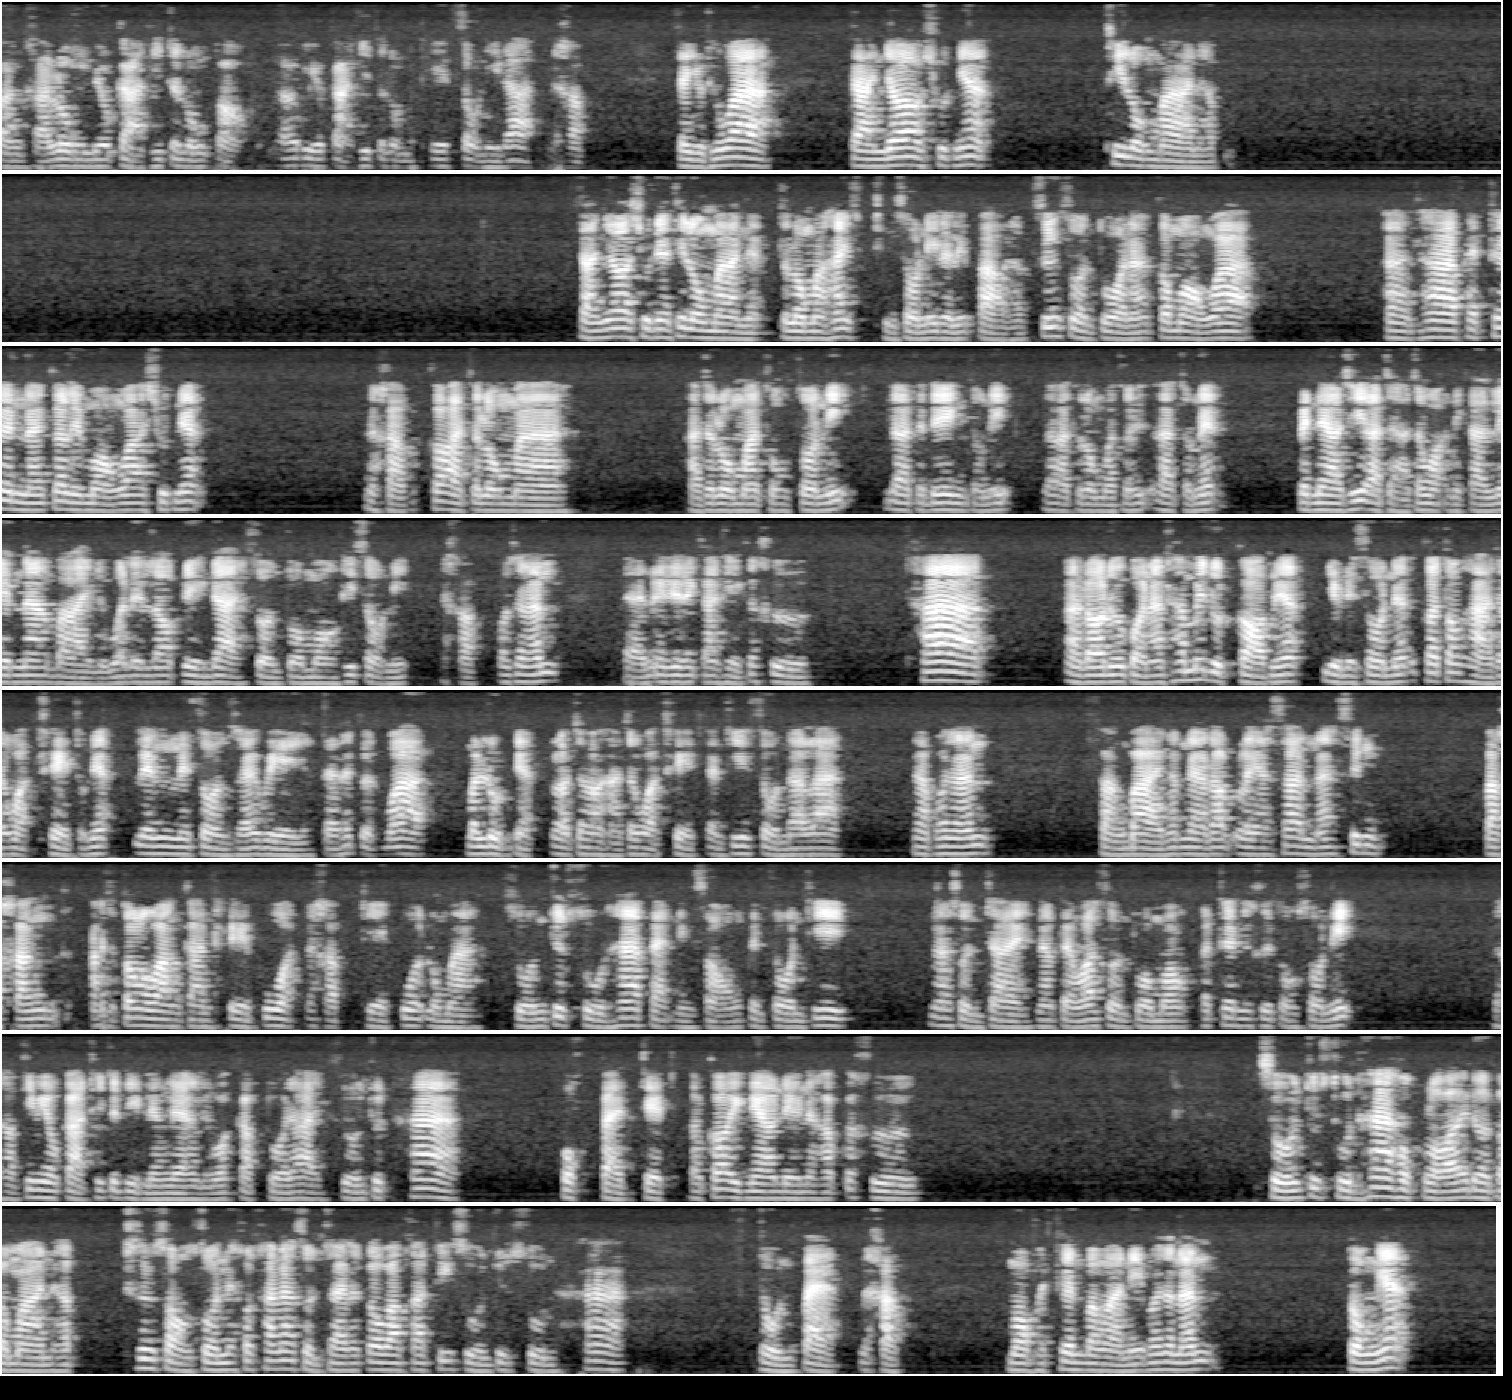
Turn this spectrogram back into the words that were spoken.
ฝั่งขาลงมีโอกาสที่จะลงต่อ แล้วมีโอกาสที่จะลงมาเทสโซนนี้ได้นะครับ แต่อยู่ที่ว่าการย่อชุดเนี้ยที่ลงมานะครับ การย่อชุดนี้ที่ลงมาเนี่ยจะลงมาให้ถึงโซนนี้เลยหรือเปล่าครับ ซึ่งส่วนตัวนะก็มองว่าถ้าแพทเทิร์นนะก็เลยมองว่าชุดเนี้ยนะครับก็อาจจะลงมา อาจจะลงมาตรงโซนนี้แล้วอาจจะเด้งตรงนี้แล้วอาจจะลงมาตรงนี้อาจจะตรงนี้เป็นแนวที่อาจจะหาจังหวะในการเล่นหน้าบาย หรือว่าเล่นรอบเด้งได้ ส่วนตัวมองที่โซนนี้นะครับ เพราะฉะนั้นแผนในการเทรดก็คือ ถ้าอ่ารอดูก่อนนะ ถ้าไม่หลุดกรอบเนี้ยอยู่ในโซนเนี้ยก็ต้องหาจังหวะเทรดตรงเนี้ยเล่นในโซนไซด์เวย์แต่ถ้าเกิดว่า มันหลุดเนี่ยเราจะมาหาจังหวะเทรดกันที่โซนด้านล่างนะเพราะฉะนั้นฝั่งบ่ายครับแนวรับระยะสั้นนะซึ่งบางครั้งอาจจะต้องระวังการเทรดพวดนะครับเทรดพวดลงมา 0.05812 เป็นโซนที่น่าสนใจนะแต่ว่าส่วนตัวมองแพทเทิร์นก็คือตรงโซนนี้นะครับที่มีโอกาสที่จะดีดแรงๆ หรือว่ากลับตัวได้ 0.5หกแปดเจ็ดแล้วก็อีกแนวหนึ่งนะครับก็คือศูนย์จุดศูนย์ห้าหกร้อยโดยประมาณนะครับ ซึ่งสองโซนนี้ค่อนข้างน่าสนใจแล้วก็วางคัดที่ศูนย์จุดศูนย์ห้าศูนย์แปดนะครับ มองแพทเทิร์นประมาณนี้ เพราะฉะนั้นตรงเนี้ย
